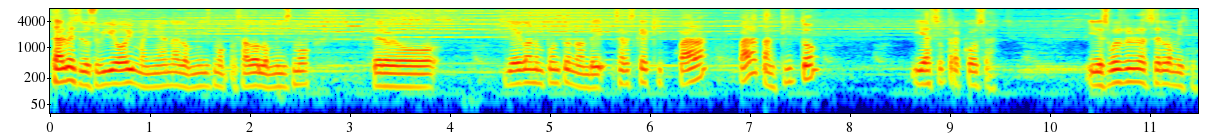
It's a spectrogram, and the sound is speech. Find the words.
Tal vez lo subí hoy, mañana lo mismo, pasado lo mismo, pero llego en un punto en donde, ¿sabes qué? Aquí para, para tantito y haz otra cosa. Y después vuelves a hacer lo mismo.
